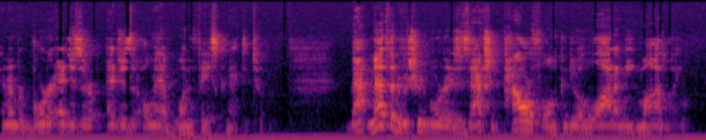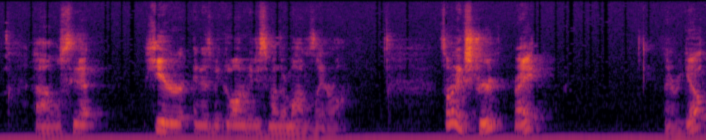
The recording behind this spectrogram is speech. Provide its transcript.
And remember, border edges are edges that only have one face connected to them. That method of extruding border edges is actually powerful and can do a lot of neat modeling. Uh, we'll see that here, and as we go on, we do some other models later on. So I'm going to extrude, right? There we go.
